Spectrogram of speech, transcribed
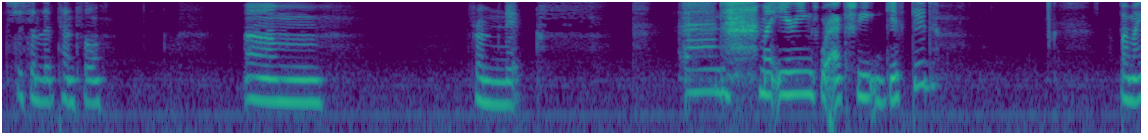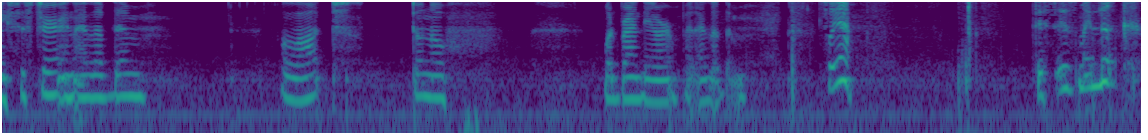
it's just a lip pencil um, from NYX. And my earrings were actually gifted by my sister and I love them a lot. Don't know what brand they are, but I love them. So yeah, this is my look.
